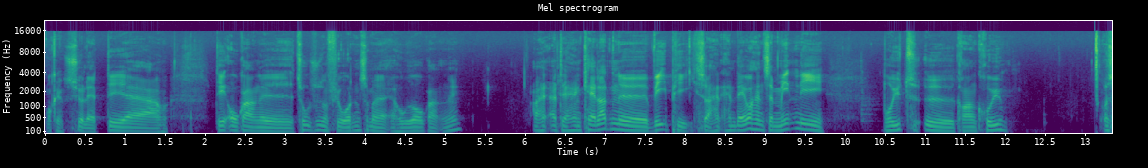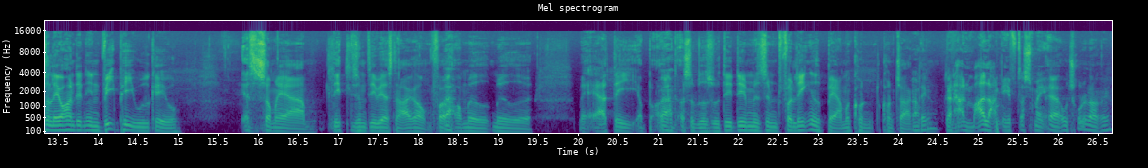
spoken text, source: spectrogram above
Okay. Cholat. Det er, det er årgang øh, 2014, som er, er hovedårgangen. Ikke? Og han, det, han kalder den øh, VP, så han, han laver hans almindelige Bryt øh, Grand Cru, og så laver han den en VP-udgave, altså, som er lidt ligesom det, vi har snakket om før, Ja. og med, med, øh, med RD og, og, Ja. og så videre. Så det, det er med sådan forlænget bærmekontakt. okay. Ikke? Den har en meget lang eftersmag. Ja. Ja, utrolig lang, ikke?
